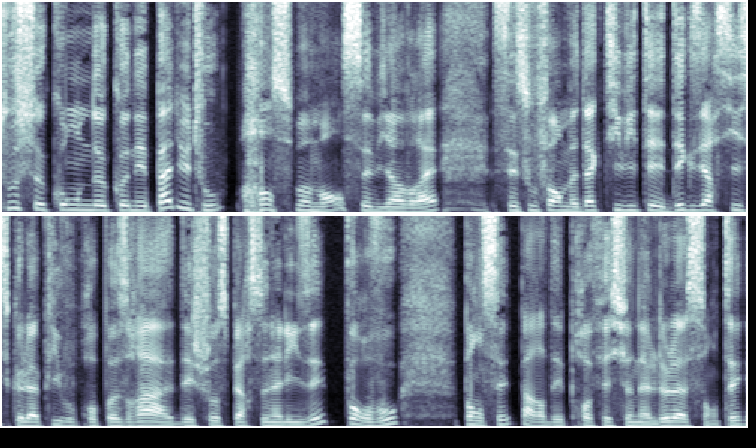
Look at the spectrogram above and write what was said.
Tout ce qu'on ne connaît pas du tout en ce moment, c'est bien vrai. C'est sous forme d'activités et d'exercices que l'appli vous proposera des choses personnalisées pour vous, pensées par des professionnels de la santé.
